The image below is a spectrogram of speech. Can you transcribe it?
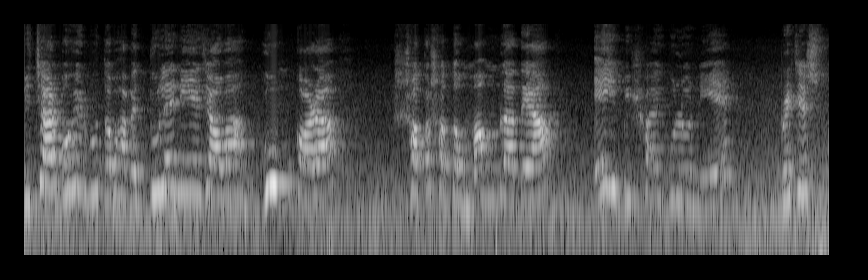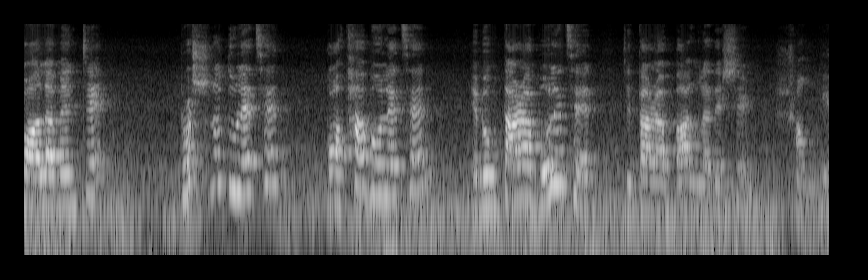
বিচার বহির্ভূতভাবে তুলে নিয়ে যাওয়া, গুম করা, শত শত মামলা দেয়া, এই বিষয়গুলো নিয়ে ব্রিটিশ পার্লামেন্টে প্রশ্ন তুলেছেন, কথা বলেছেন এবং তারা বলেছেন যে তারা বাংলাদেশের সঙ্গে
